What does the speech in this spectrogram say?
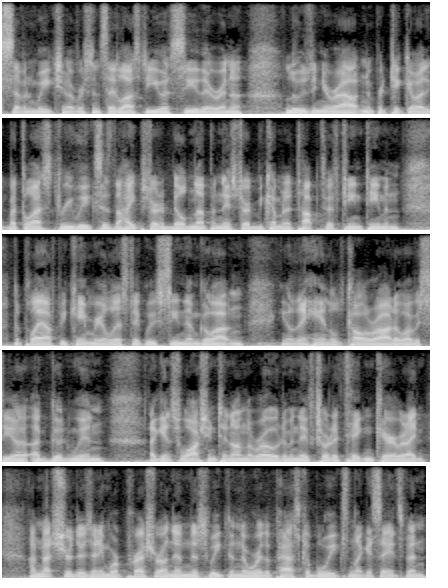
seven weeks. You know, ever since they lost to USC, they were in a losing you're out, and in particular, I think about the last three weeks as the hype started building up and they started becoming a top 15 team, and the playoff became realistic. We've seen them go out and you know they handled Colorado, obviously a, a good win against Washington on the road. I mean, they've sort of taken care of it. I, I'm not sure there's any more pressure on them this week than there were the past couple weeks, and like I say, it's been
